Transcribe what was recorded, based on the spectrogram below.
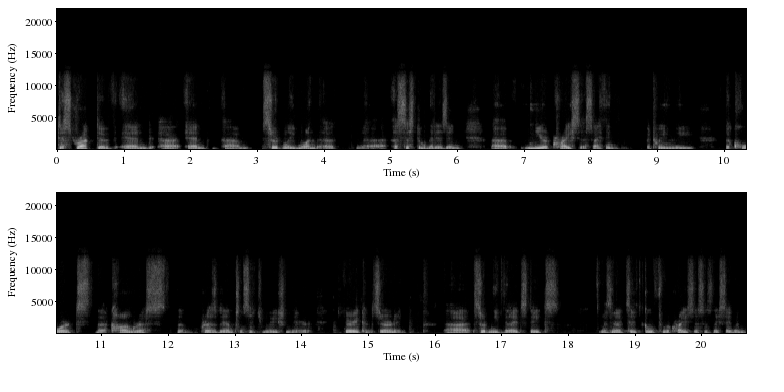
destructive and uh, and um, certainly one uh, a system that is in near crisis. I think between the the courts, the Congress, the presidential situation there. Very concerning. Uh, certainly, the United States, as the United States go through a crisis, as they say, when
